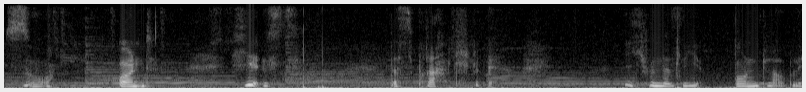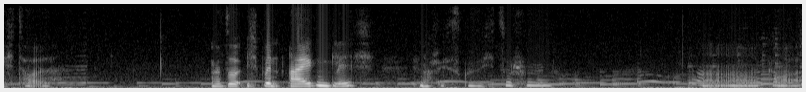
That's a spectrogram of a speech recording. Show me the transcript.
So, und hier ist das Prachtstück. Ich finde sie unglaublich toll. Also ich bin eigentlich, ich finde auch dieses Gesicht so schön. Ah, kann man,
